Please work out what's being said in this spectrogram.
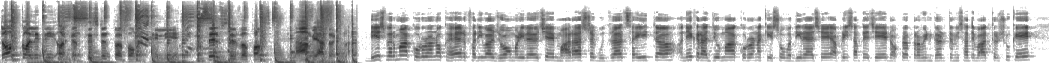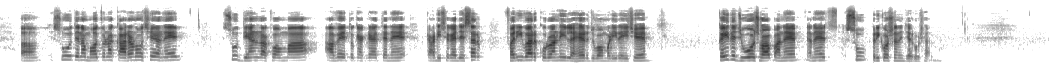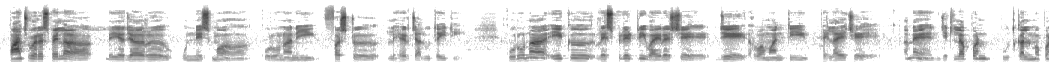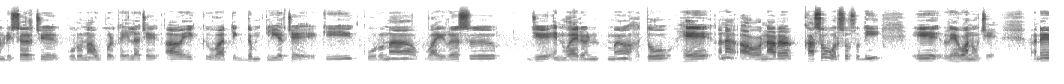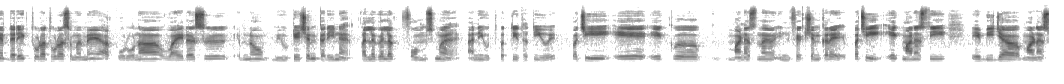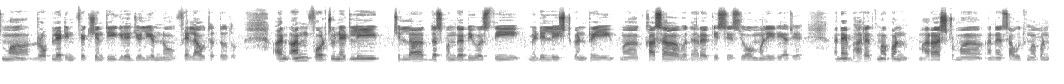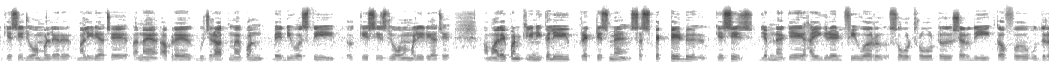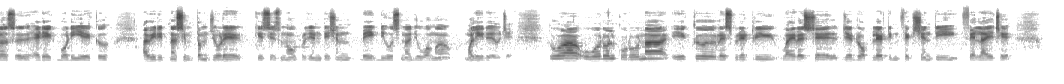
Top quality और consistent performance के लिए सिर्फ सिल्वर पंप नाम याद रखना દેશભરમાં કોરોનાનો કહેર ફરીવાર જોવા મળી રહ્યો છે મહારાષ્ટ્ર ગુજરાત સહિત અનેક રાજ્યોમાં કોરોના કેસો વધી રહ્યા છે આપણી સાથે છે ડૉક્ટર પ્રવીણ ગર્ગ તેમની સાથે વાત કરીશું કે અ, શું તેના મહત્વના કારણો છે અને શું ધ્યાન રાખવામાં આવે તો ક્યાંક ને ક્યાંક તેને ટાળી શકાય છે સર ફરીવાર કોરોનાની લહેર જોવા મળી રહી છે કઈ રીતે જુઓ છો આપ અને અને શું પ્રિકોશનની જરૂર છે હાલમાં? પાંચ વર્ષ પહેલાં બે હજાર ઓગણીસમાં કોરોનાની ફર્સ્ટ લહેર ચાલુ થઈ હતી. કોરોના એક રેસ્પિરેટરી વાયરસ છે જે હવામાનથી ફેલાય છે અને જેટલા પણ ભૂતકાળમાં પણ રિસર્ચ કોરોના ઉપર થયેલા છે, આ એક વાત એકદમ ક્લિયર છે કે કોરોના વાયરસ જે એન્વાયરમેન્ટમાં હતો, હે અને આવનારા ખાસો વર્ષો સુધી એ રહેવાનું છે. અને દરેક થોડા થોડા સમયમાં આ કોરોના વાયરસ એમનો મ્યુટેશન કરીને અલગ અલગ ફોર્મ્સમાં આની ઉત્પત્તિ થતી હોય. પછી એ એક માણસને ઇન્ફેક્શન કરે, પછી એક માણસથી એ બીજા માણસમાં ડ્રોપલેટ ઇન્ફેક્શનથી ગ્રેજ્યુઅલી એમનો ફેલાવ થતો હતો. અન, અનફોર્ચ્યુનેટલી છેલ્લા દસ પંદર દિવસથી મિડલ ઇસ્ટ કન્ટ્રીમાં ખાસા વધારે કેસીસ જોવા મળી રહ્યા છે. અને ભારતમાં પણ, મહારાષ્ટ્રમાં અને સાઉથમાં પણ કેસીસ જોવા મળી રહ્યા છે. અને આપણે ગુજરાતમાં પણ બે દિવસથી કેસીસ જોવામાં મળી રહ્યા છે. અમારે પણ ક્લિનિકલી પ્રેક્ટિસમાં સસ્પેક્ટેડ કેસીસ જેમને કે high grade fever sore throat શરદી, કફ, ઉધરસ હેડેક બોડી એક આવી રીતના સિમ્ટમ્સ જોડે કેસીસનું પ્રેઝન્ટેશન બે એક દિવસમાં જોવામાં મળી રહ્યો છે. તો આ ઓવરઓલ કોરોના એક રેસ્પિરેટરી વાયરસ છે, જે ડ્રોપલેટ ઇન્ફેક્શનથી ફેલાય છે.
